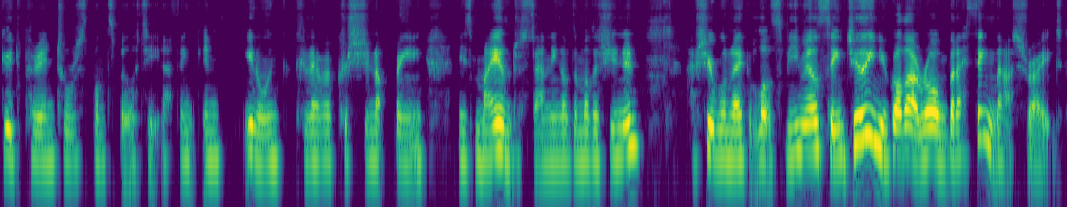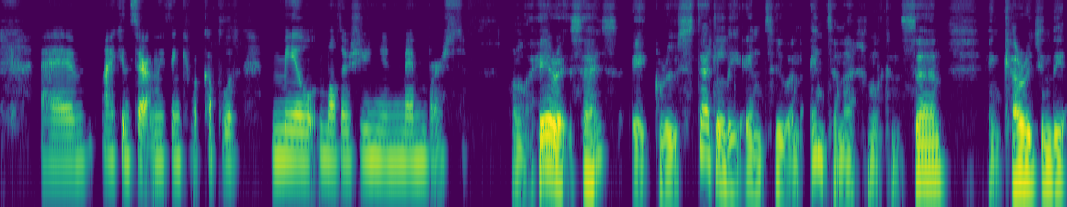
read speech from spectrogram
good parental responsibility. I think in you know in kind of a Christian upbringing is my understanding of the Mothers Union. I'm sure we'll get lots of emails saying, Julian, you got that wrong, but I think that's right. Um, I can certainly think of a couple of male Mothers Union members. Well, here it says it grew steadily into an international concern, encouraging the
